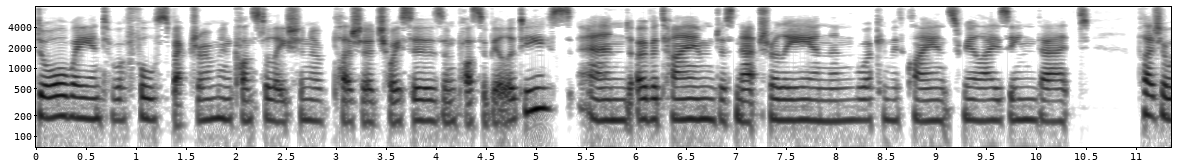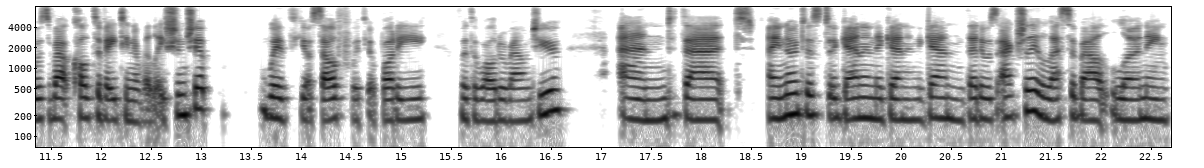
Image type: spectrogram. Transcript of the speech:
doorway into a full spectrum and constellation of pleasure choices and possibilities. And over time, just naturally, and then working with clients, realizing that pleasure was about cultivating a relationship with yourself, with your body, with the world around you. And that I noticed again and again and again that it was actually less about learning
